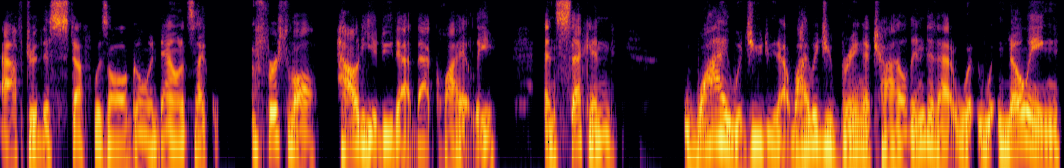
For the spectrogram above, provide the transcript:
after this stuff was all going down. It's like, first of all, how do you do that that quietly? And second, why would you do that? Why would you bring a child into that w- w- knowing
